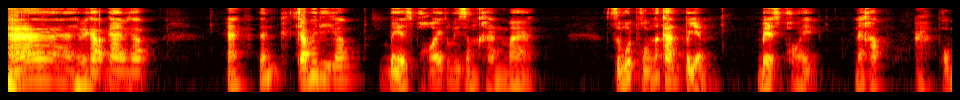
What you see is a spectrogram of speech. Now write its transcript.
อ่าเห็นไหมครับง่ายไหมครับอะนั้นจำให้ดีครับ base point ตรงนี้สำคัญมาก สมมุติผมต้องการเปลี่ยน base point นะครับอะผม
